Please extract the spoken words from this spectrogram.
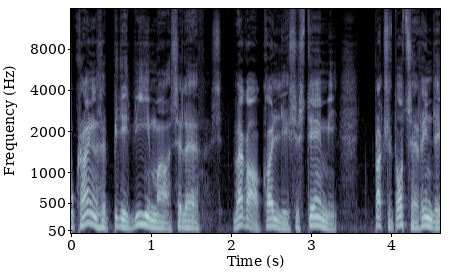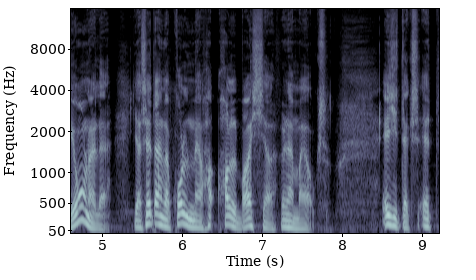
ukrainlased pidid viima selle väga kalli süsteemi praktiliselt otse rindejoonele ja see tähendab kolme halba asja Venemaa jaoks. esiteks, et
